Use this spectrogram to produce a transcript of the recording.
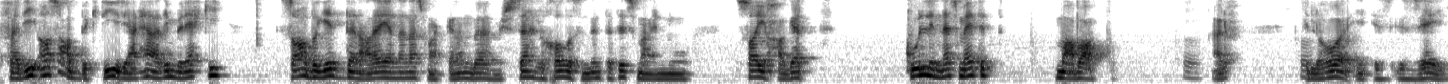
فدي أصعب بكتير يعني إحنا قاعدين بنحكي صعب جدا عليا إن أنا أسمع الكلام ده مش سهل خالص إن أنت تسمع إنه صيحه جت كل الناس ماتت مع بعض. عارف. اللي هو. إزاي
